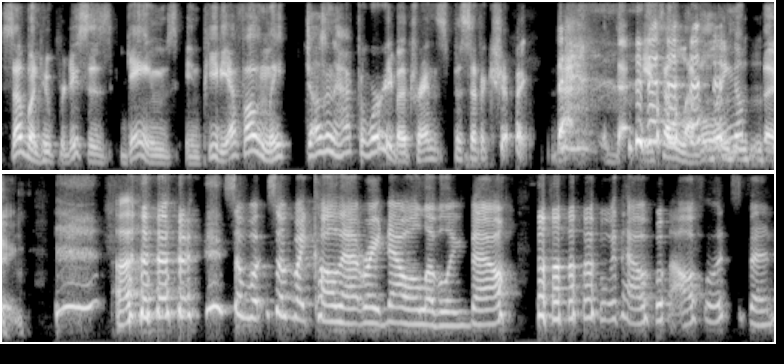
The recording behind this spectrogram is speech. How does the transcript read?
someone who produces games in PDF only doesn't have to worry about trans-Pacific shipping. That, that it's a leveling up thing. Uh, some some might call that right now a leveling down with how awful it's been.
